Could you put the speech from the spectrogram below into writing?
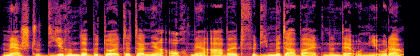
mehr Studierende bedeutet dann ja auch mehr Arbeit für die Mitarbeitenden der Uni, oder?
